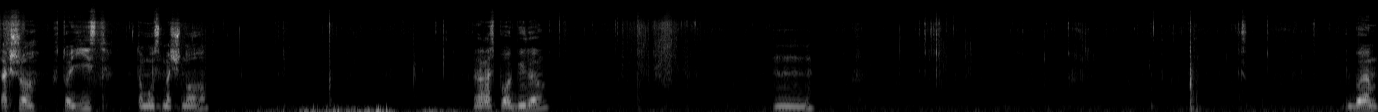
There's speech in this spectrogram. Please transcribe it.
Так що, хто їсть, тому смачного. Зараз пообідаю. М. І Будемо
